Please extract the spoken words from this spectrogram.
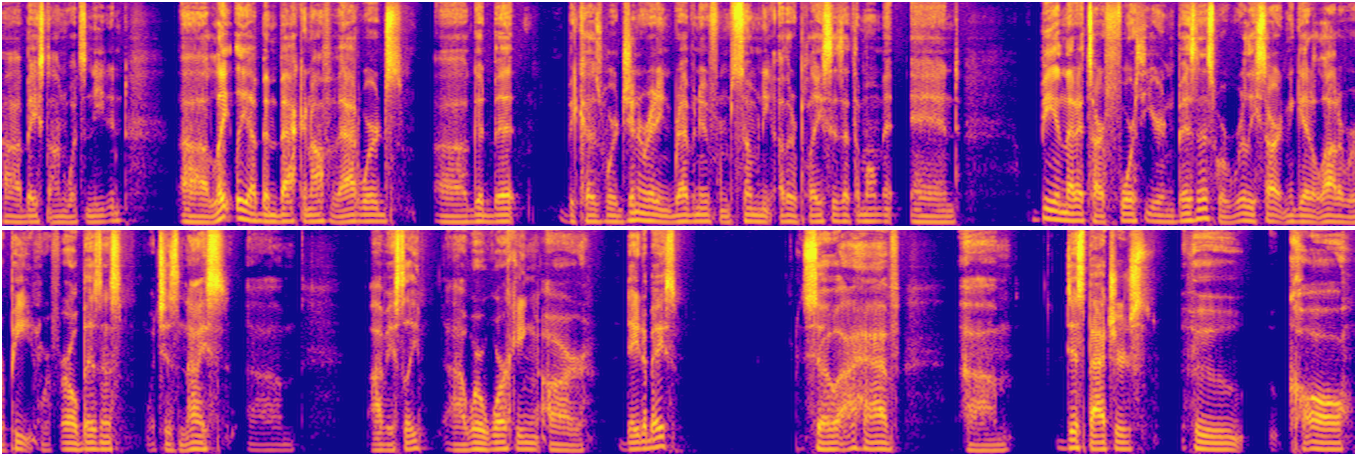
uh, based on what's needed. Uh, lately, I've been backing off of AdWords a good bit because we're generating revenue from so many other places at the moment. And being that it's our fourth year in business, we're really starting to get a lot of repeat referral business, which is nice. Um, obviously, uh, we're working our database. So I have um, dispatchers who call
